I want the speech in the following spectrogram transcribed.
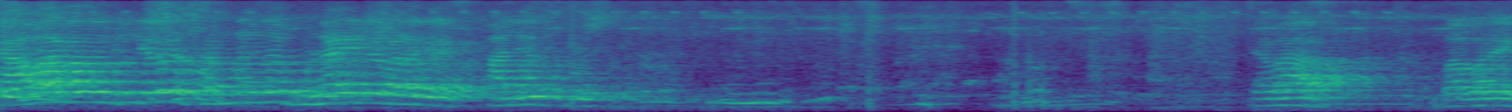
ಯಾವಾಗ ಅಂತ ಕೇಳಿದ್ರೆ ಸಣ್ಣದ ಗುಣ ಇಲ್ಲ ಒಳಗೆ. ಹಾಲಿ ಪುರುಷ ಯಾವ ಬಾಬರೇ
